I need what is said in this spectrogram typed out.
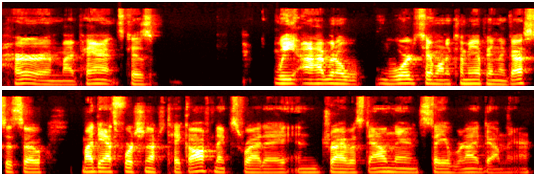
her and my parents because we I have an award ceremony coming up in Augusta. So my dad's fortunate enough to take off next Friday and drive us down there and stay overnight down there.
